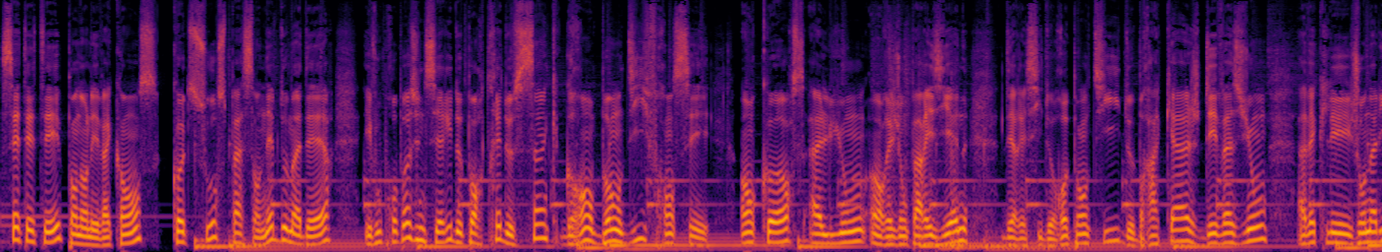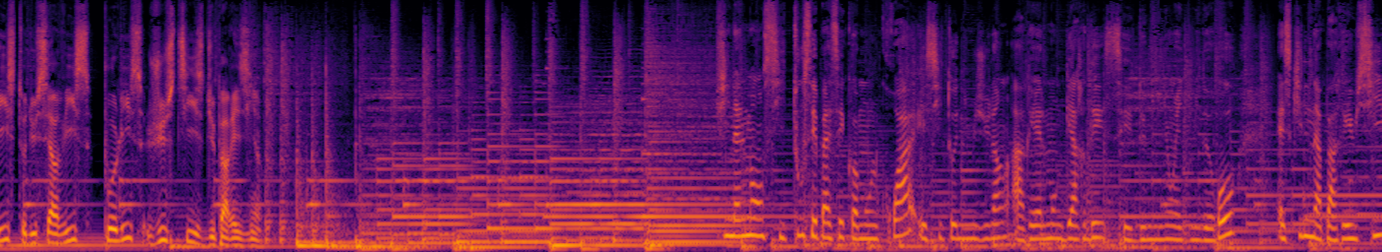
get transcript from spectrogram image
Cet été, pendant les vacances, Code Source passe en hebdomadaire et vous propose une série de portraits de cinq grands bandits français. En Corse, à Lyon, en région parisienne, des récits de repentis, de braquages, d'évasion, avec les journalistes du service police-justice du Parisien. Finalement, si tout s'est passé comme on le croit et si Tony Musulin a réellement gardé ses 2,5 millions et demi d'euros, est-ce qu'il n'a pas réussi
